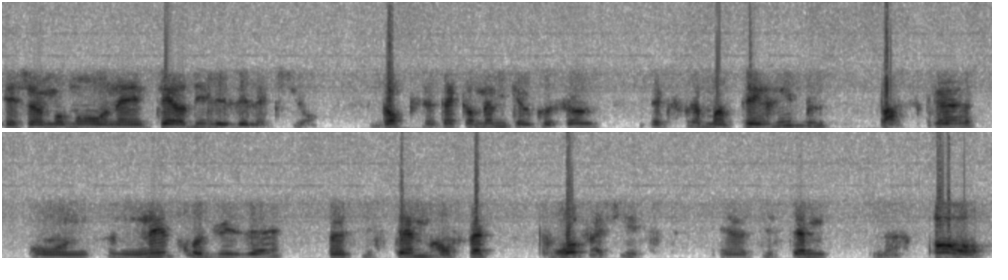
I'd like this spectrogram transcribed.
et c'est un moment où on a interdit les élections. Donc c'était quand même quelque chose d'extrêmement terrible parce que on introduisait un système en fait pro-fasciste et un système or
